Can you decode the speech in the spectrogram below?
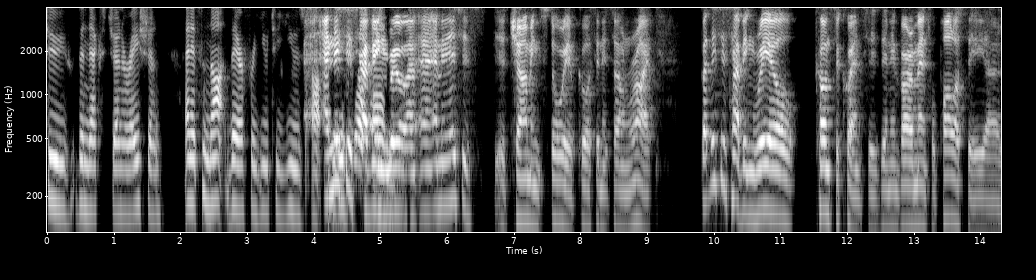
to the next generation. And it's not there for you to use up. And this is having real, I mean, this is a charming story, of course, in its own right. But this is having real consequences in environmental policy, uh,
